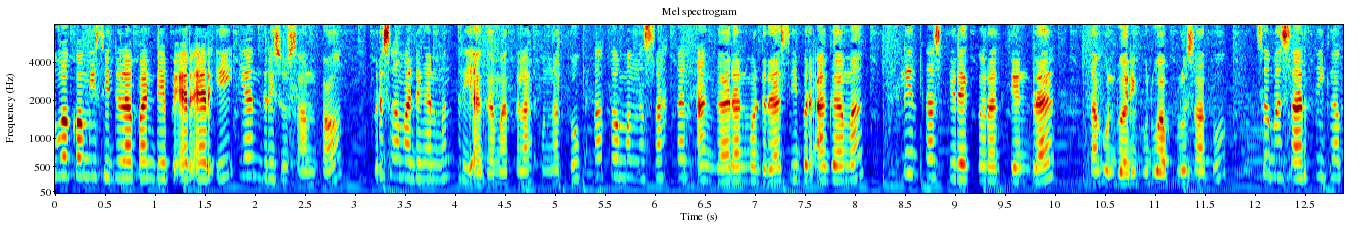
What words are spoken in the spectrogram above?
Ketua Komisi 8 DPR RI Yandri Susanto bersama dengan Menteri Agama telah mengetuk atau mengesahkan anggaran moderasi beragama lintas Direktorat Jenderal tahun 2021 sebesar 3,2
